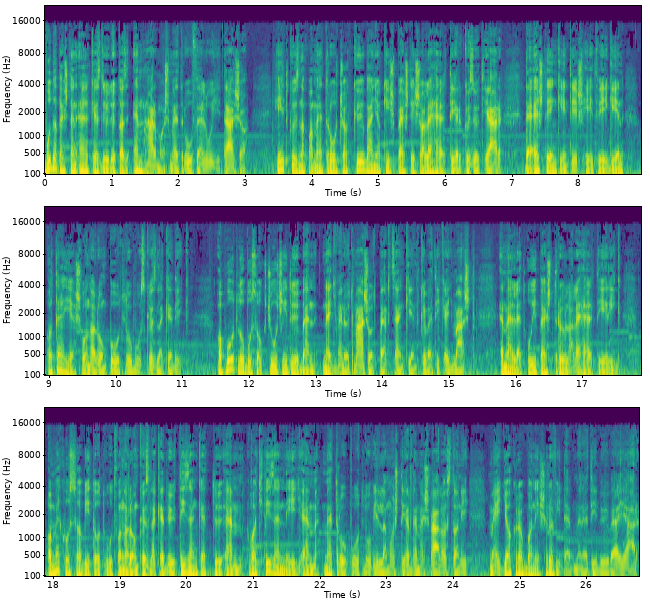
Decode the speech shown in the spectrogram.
Budapesten elkezdődött az M3-as metró felújítása. Hétköznap a metró csak Kőbánya Kispest és a Lehel tér között jár, de esténként és hétvégén a teljes vonalon pótlóbusz közlekedik. A pótlóbuszok csúcsidőben 45 másodpercenként követik egymást, emellett Újpestről a Lehel térig a meghosszabbított útvonalon közlekedő 12M vagy 14M metrópótló villamost érdemes választani, mely gyakrabban és rövidebb menetidővel jár.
